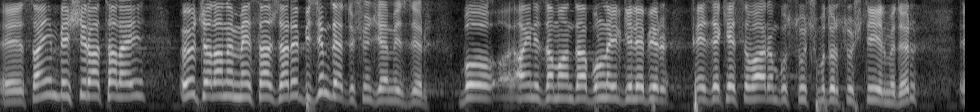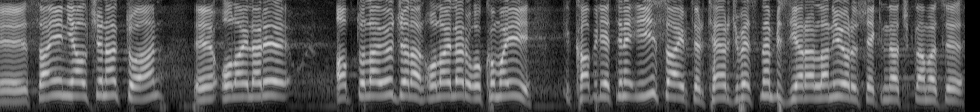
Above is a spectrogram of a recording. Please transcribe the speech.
E, Sayın Beşir Atalay, Öcalan'ın mesajları bizim de düşüncemizdir. Bu aynı zamanda bununla ilgili bir fezlekesi var mı? Bu suç mudur, suç değil midir? E, Sayın Yalçın Akdoğan, e, olayları Abdullah Öcalan olayları okumayı kabiliyetine iyi sahiptir. Tercümesinden biz yararlanıyoruz şeklinde açıklaması.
